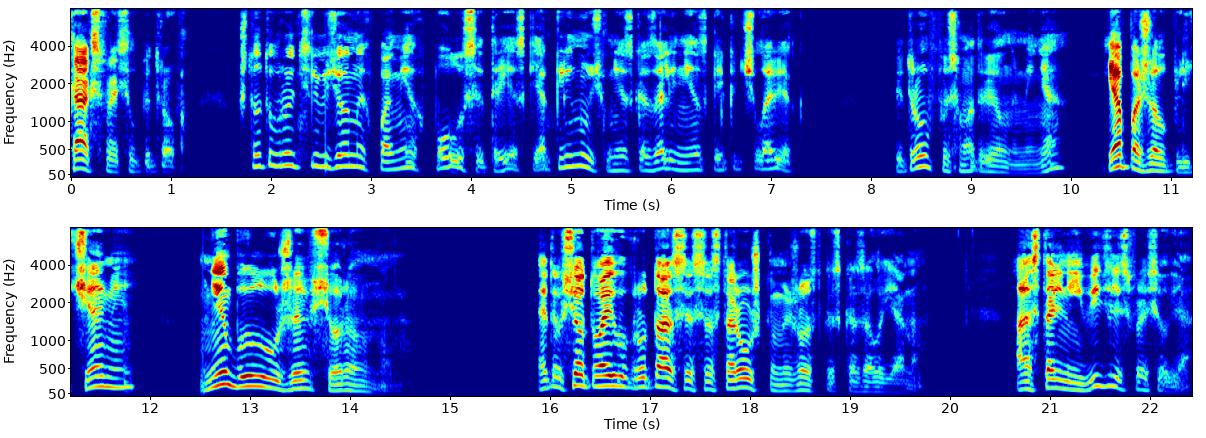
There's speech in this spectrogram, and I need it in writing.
«Как?» — спросил Петров. «Что-то вроде телевизионных помех, полосы, трески. Я клянусь, мне сказали несколько человек». Петров посмотрел на меня. Я пожал плечами. Мне было уже все равно. «Это все твои выкрутасы со старушками», — жестко сказала Яна. «А остальные видели?» — спросил я.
